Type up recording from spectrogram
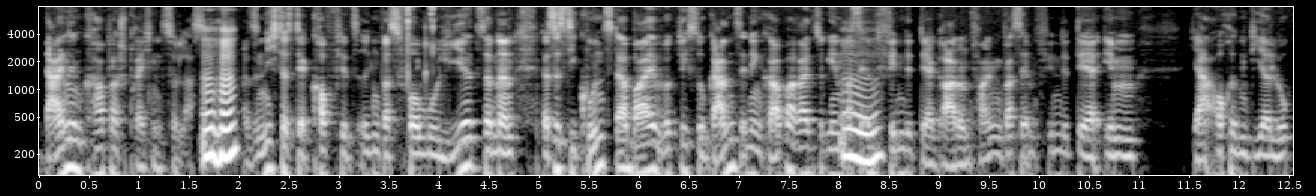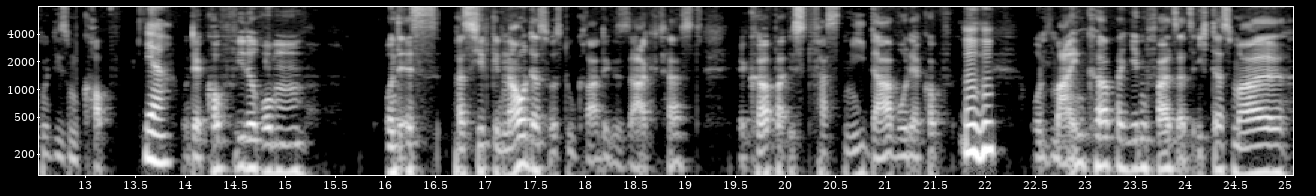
deinen Körper sprechen zu lassen. Mhm. Also nicht, dass der Kopf jetzt irgendwas formuliert, sondern das ist die Kunst dabei, wirklich so ganz in den Körper reinzugehen, was Mhm. empfindet der gerade und vor allem, was empfindet der im, ja, auch im Dialog mit diesem Kopf. Ja, Und der Kopf wiederum, und es passiert genau das, was du gerade gesagt hast. Der Körper ist fast nie da, wo der Kopf ist. Und mein Körper jedenfalls, als ich das mal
